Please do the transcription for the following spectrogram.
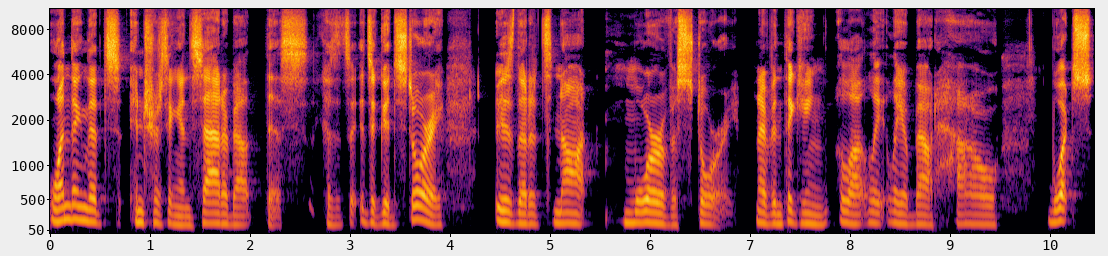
One thing that's interesting and sad about this, because it's it's a good story, is that it's not more of a story. And I've been thinking a lot lately about how what's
